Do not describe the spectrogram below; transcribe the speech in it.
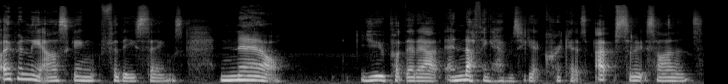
openly asking for these things. Now, you put that out and nothing happens. You get crickets, absolute silence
